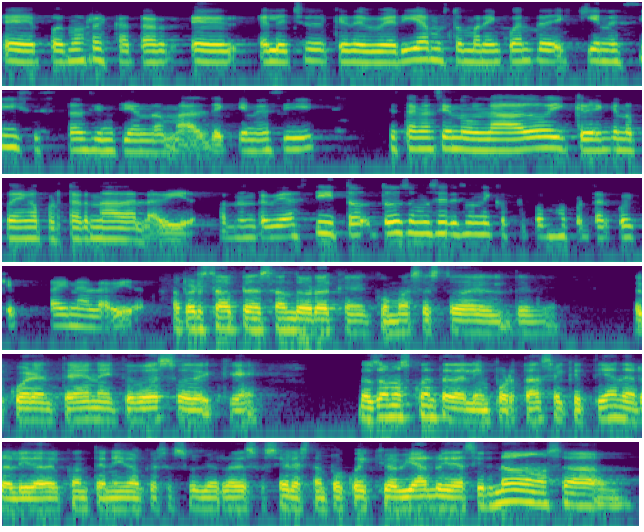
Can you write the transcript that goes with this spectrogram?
eh, podemos rescatar el, el, hecho de que deberíamos tomar en cuenta de quienes sí se están sintiendo mal, de quienes sí están haciendo un lado y creen que no pueden aportar nada a la vida. Cuando en realidad sí, todos somos seres únicos que podemos aportar cualquier vaina a la vida. A ver, estaba pensando ahora que como es esto de, de cuarentena y todo eso, de que nos damos cuenta de la importancia que tiene en realidad el contenido que se sube a redes sociales. Tampoco hay que obviarlo y decir, no, o sea,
